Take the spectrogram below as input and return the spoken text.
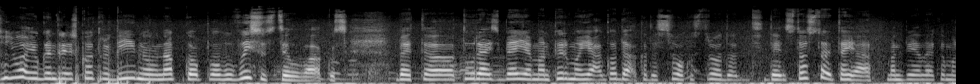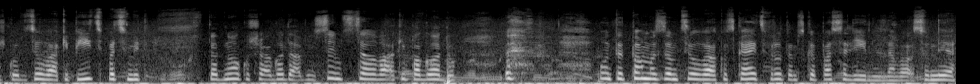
joju gandrīz katru dienu un apkopoju visus cilvēkus. Bet uh, toreiz bija man pirmajā gadā, kad es soku strādāt 98. Man bija liekam, uz kādu cilvēki 15. Tad nokušā gadā bija 100 cilvēki pa gadu. un tad pamazam cilvēku skaits, protams, ka pasaļīdinavās. Un ja,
